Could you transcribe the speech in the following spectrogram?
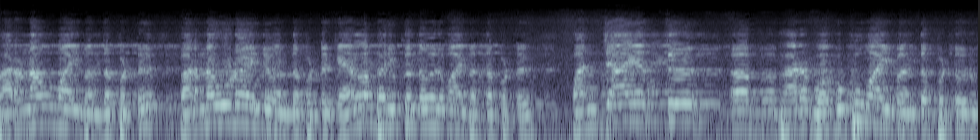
ഭരണവുമായി ബന്ധപ്പെട്ട് ഭരണകൂടവുമായിട്ട് ബന്ധപ്പെട്ട് കേരളം ഭരിക്കുന്നവരുമായി ബന്ധപ്പെട്ട് പഞ്ചായത്ത് വകുപ്പുമായി ബന്ധപ്പെട്ട് ഒരു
